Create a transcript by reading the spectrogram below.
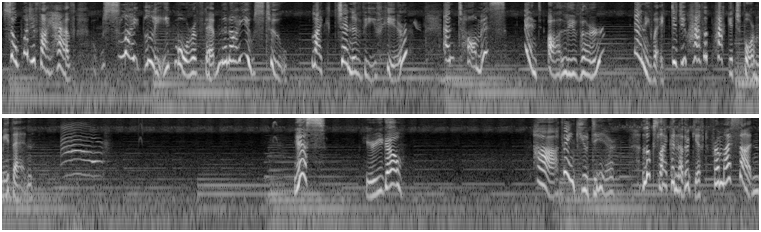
So what if I have slightly more of them than I used to? Like Genevieve here, and Thomas, and Oliver. Anyway, did you have a package for me then? Yes, here you go. Ah, thank you, dear. Looks like another gift from my son.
